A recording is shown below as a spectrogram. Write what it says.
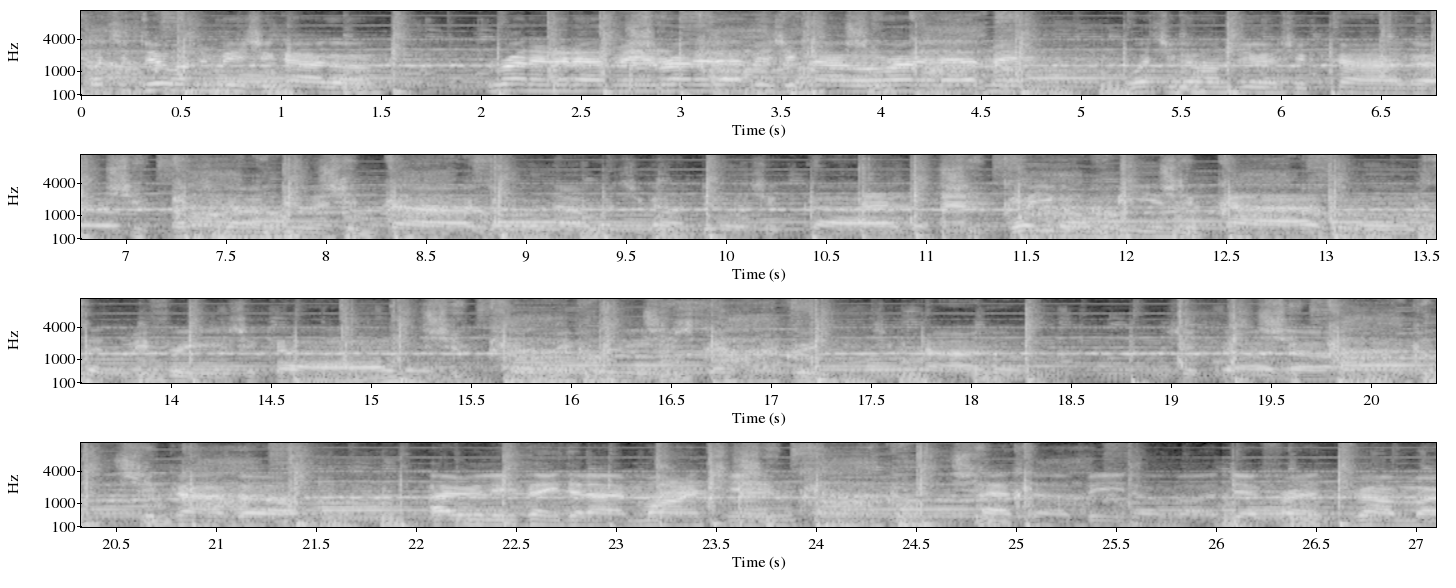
What you doing to me, Chicago? Running it at me, running at me, Chicago, running at me. What you gonna do in Chicago? What you gonna do in Chicago? Now what you gonna do in Chicago? Where you gonna be in Chicago? that I'm marching at the beat of a different drummer.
